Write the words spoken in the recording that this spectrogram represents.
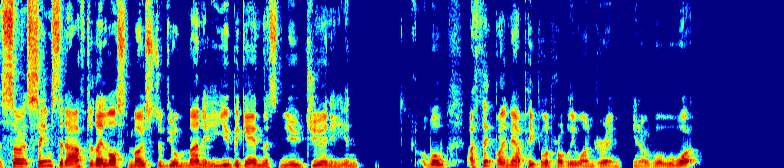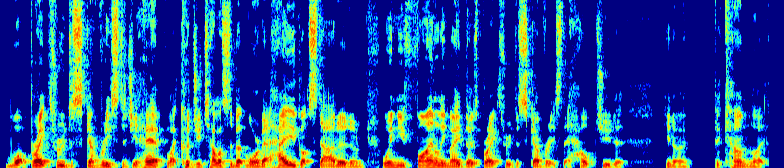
So it seems that after they lost most of your money, you began this new journey, and well, I think by now people are probably wondering, you know, well, what what breakthrough discoveries did you have? Like, could you tell us a bit more about how you got started and when you finally made those breakthrough discoveries that helped you to, you know, become like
